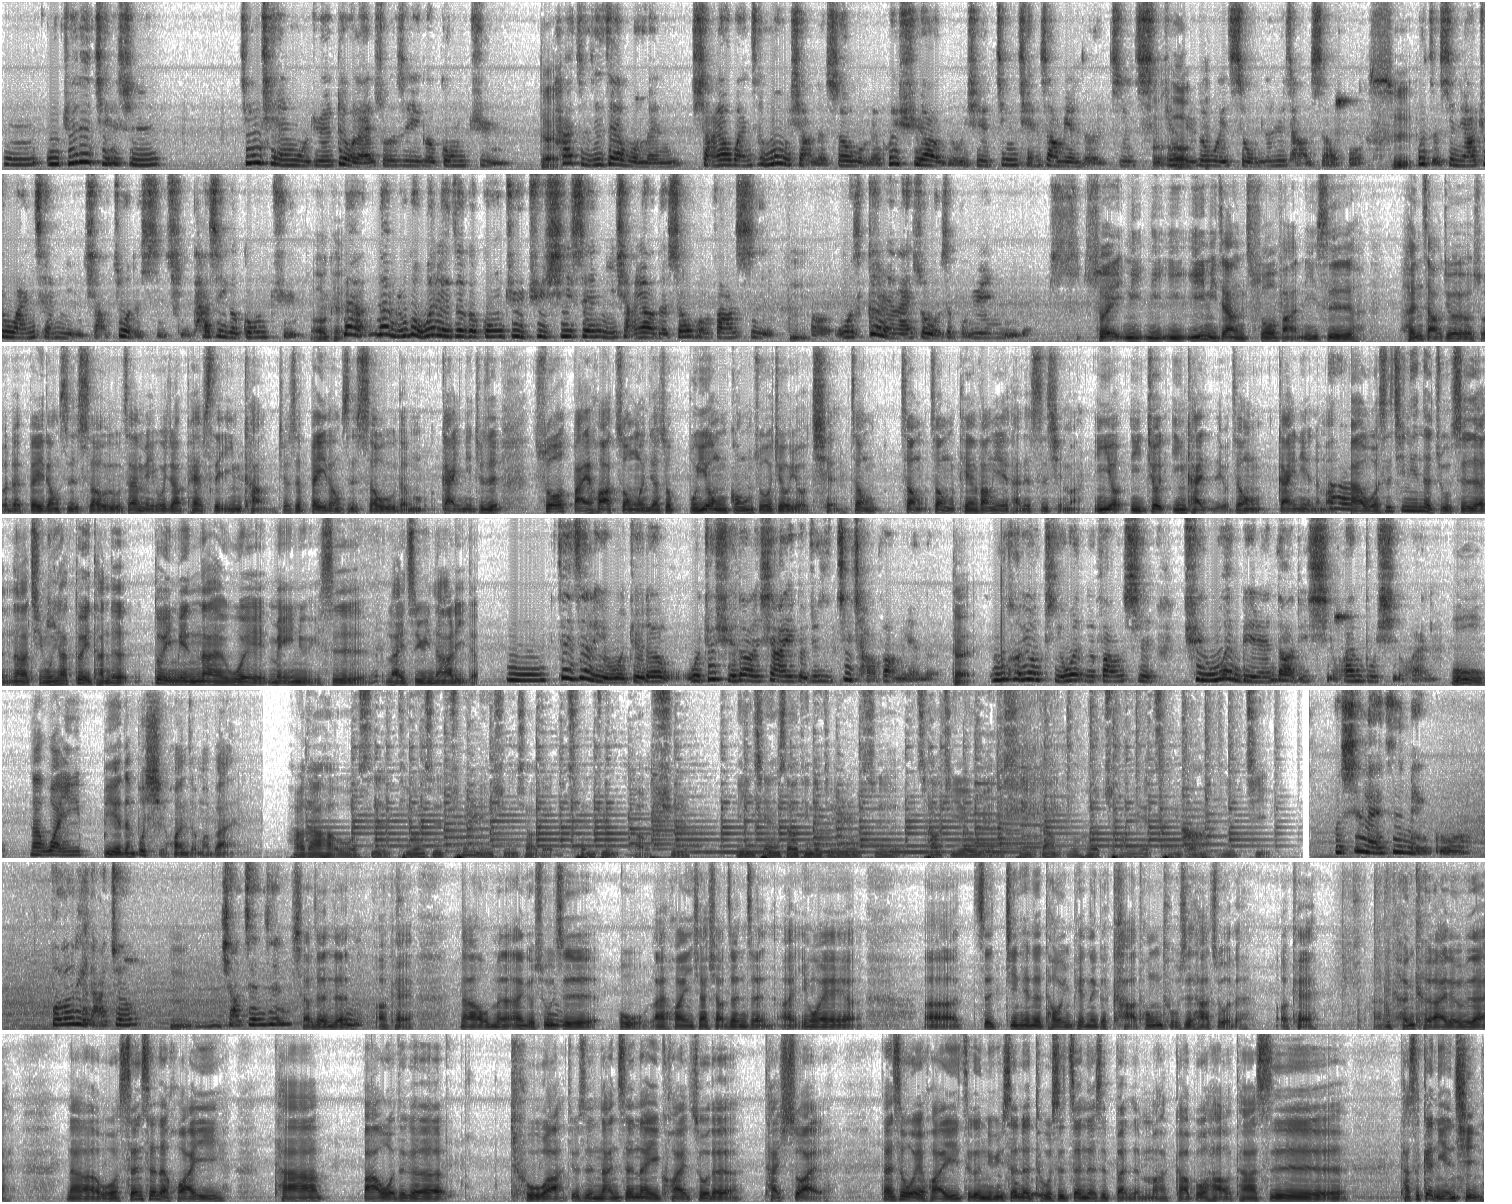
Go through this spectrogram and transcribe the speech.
嗯，我觉得其实金钱，我觉得对我来说是一个工具。对，它只是在我们想要完成梦想的时候，我们会需要有一些金钱上面的支持，就比如说维持我们的日常生活，是，或者是你要去完成你想做的事情，它是一个工具。OK，那那如果为了这个工具去牺牲你想要的生活方式，嗯，呃，我个人来说我是不愿意的。所以你你以以你这样说法，你是？很早就有所谓的被动式收入，在美国叫 passive income，就是被动式收入的概念，就是说白话中文叫做不用工作就有钱，这种这种这种天方夜谭的事情嘛。你有你就已经开始有这种概念了嘛？啊，我是今天的主持人，那请问一下，对谈的对面那位美女是来自于哪里的？嗯，在这里，我觉得我就学到了下一个就是技巧方面的，对，如何用提问的方式去问别人到底喜欢不喜欢。哦，那万一别人不喜欢怎么办？Hello，大家好，我是提问是催眠学校的陈俊老师。您现在收听的节目是《超级业务员斜杠如何创业成功日记》。我是来自美国佛罗里达州，嗯，小珍珍，小珍珍，嗯，OK。那我们按一个数字五来欢迎一下小珍珍啊，因为呃，这今天的投影片那个卡通图是他做的，OK，很很可爱，对不对？那我深深的怀疑他把我这个图啊，就是男生那一块做的太帅了，但是我也怀疑这个女生的图是真的是本人吗？搞不好她是。他是更年轻，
